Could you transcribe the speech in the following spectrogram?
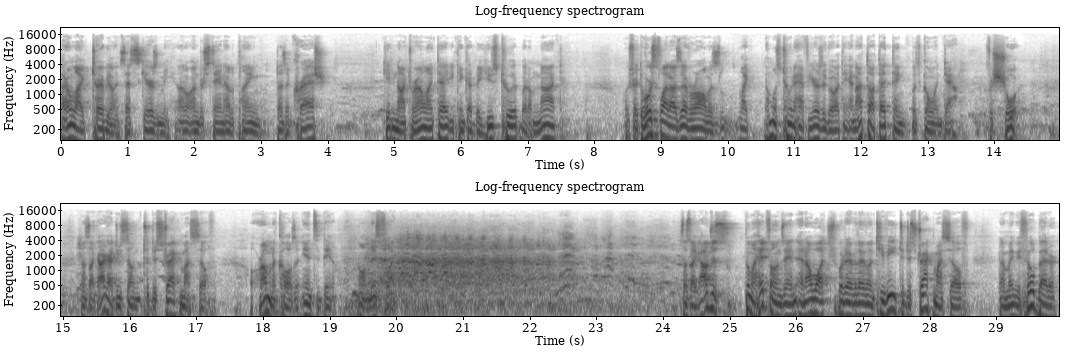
I don't like turbulence. That scares me. I don't understand how the plane doesn't crash. Getting knocked around like that, you think I'd be used to it, but I'm not. Which, like, the worst flight I was ever on was like almost two and a half years ago, I think, and I thought that thing was going down for sure. I was like, I gotta do something to distract myself, or I'm gonna cause an incident on this flight. so I was like, I'll just put my headphones in and I'll watch whatever they're on TV to distract myself. That'll make me feel better.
